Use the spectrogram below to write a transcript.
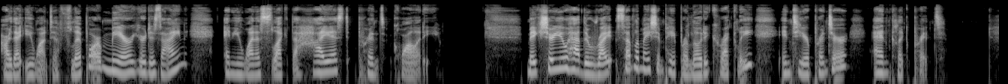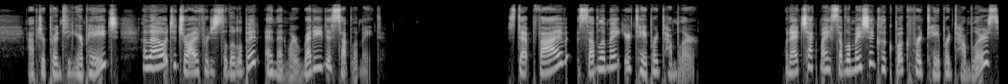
are that you want to flip or mirror your design and you want to select the highest print quality. Make sure you have the right sublimation paper loaded correctly into your printer and click print. After printing your page, allow it to dry for just a little bit and then we're ready to sublimate. Step 5 Sublimate your tapered tumbler. When I check my sublimation cookbook for tapered tumblers,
